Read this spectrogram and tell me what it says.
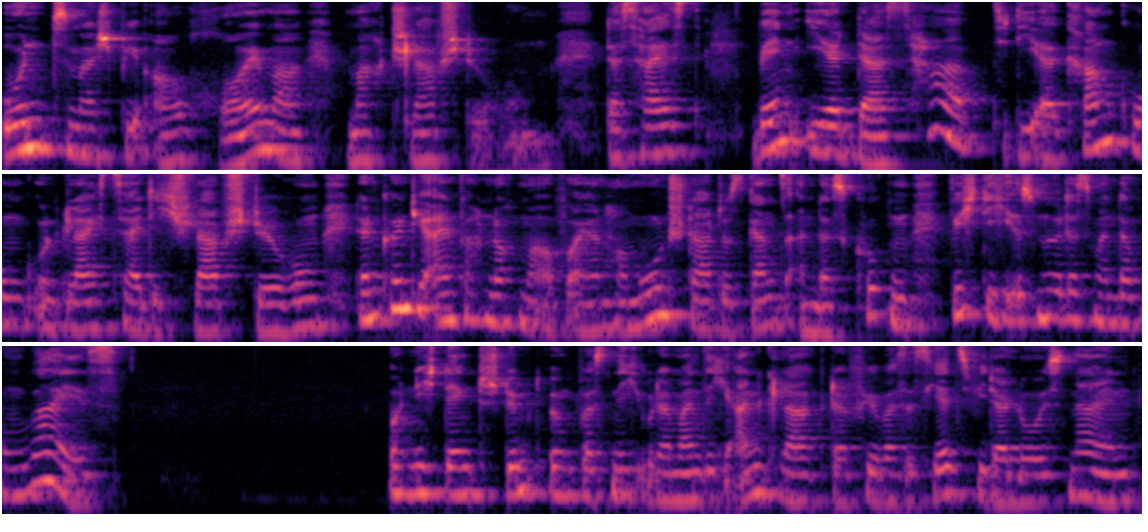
Und zum Beispiel auch Rheuma macht Schlafstörungen. Das heißt, wenn ihr das habt, die Erkrankung und gleichzeitig Schlafstörung, dann könnt ihr einfach nochmal auf euren Hormonstatus ganz anders gucken. Wichtig ist nur, dass man darum weiß und nicht denkt, stimmt irgendwas nicht oder man sich anklagt dafür, was ist jetzt wieder los. Nein,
